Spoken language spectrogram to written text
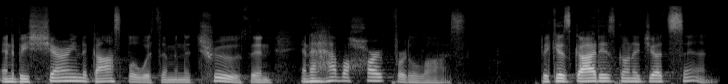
and to be sharing the gospel with them and the truth and, and to have a heart for the lost because God is going to judge sin.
